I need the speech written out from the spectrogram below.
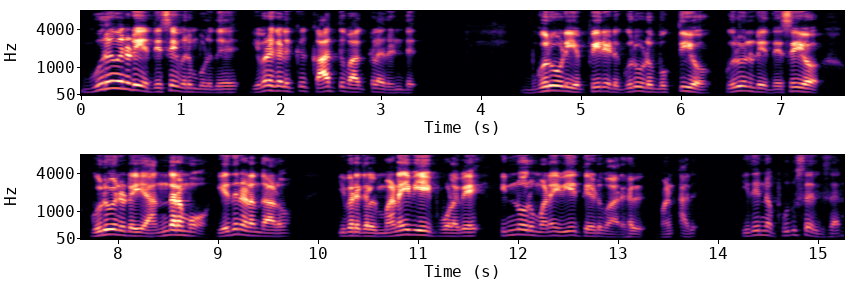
குருவினுடைய திசை வரும்பொழுது இவர்களுக்கு காத்து வாக்கில் ரெண்டு. குருவுடைய பீரியடு குருவுடைய புக்தியோ குருவினுடைய திசையோ குருவினுடைய அந்தரமோ எது நடந்தாலும் இவர்கள் மனைவியைப் போலவே இன்னொரு மனைவியை தேடுவார்கள். மண் அது இது என்ன புதுசாக இருக்குது சார்?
